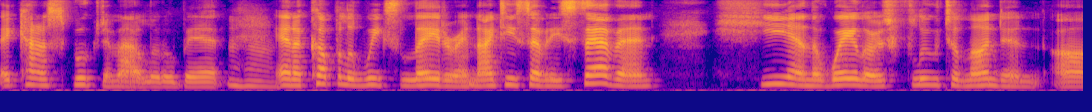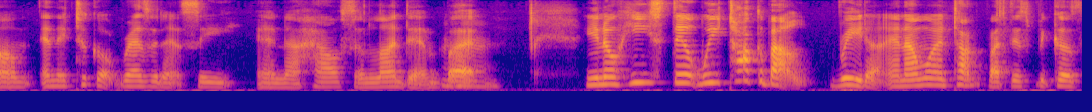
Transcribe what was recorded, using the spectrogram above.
It kind of spooked him out a little bit. Mhm. And a couple of weeks later, in 1977, he and the Wailers flew to London um, and they took up residency in a house in London. But, Mhm. you know, he still, we talk about Rita, and I want to talk about this because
